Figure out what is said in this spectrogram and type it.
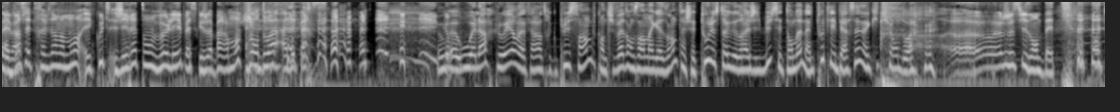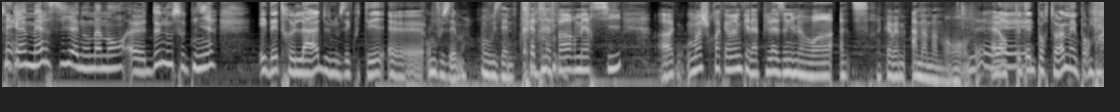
Eh ben, c'est très bien, maman. Écoute, j'irai t'en voler parce que apparemment j'en dois à des personnes. Comme- euh, ou alors, Chloé, on va faire un truc plus simple. Quand tu vas dans un magasin, t'achètes tout le stock de dragibus et t'en donnes à toutes les personnes à qui tu en dois. Euh, je suis en dette. En tout cas, merci à nos mamans euh, de nous soutenir et d'être là, de nous écouter. Euh, on vous aime. On vous aime très très fort, merci. Ah, moi, je crois quand même que la place de numéro un ah, sera quand même à ma maman. Mais... Alors peut-être pour toi, mais pour moi,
